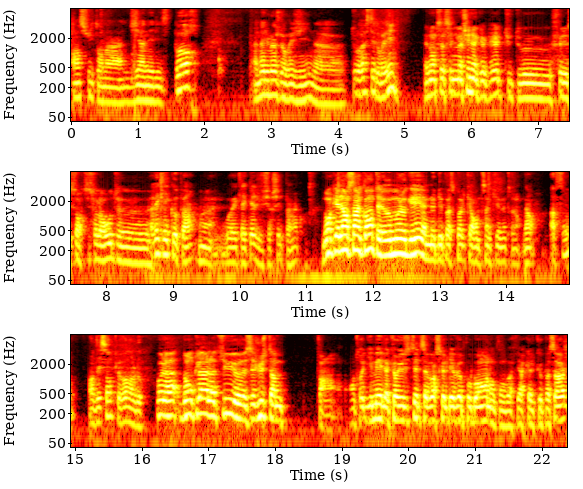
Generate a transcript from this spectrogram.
Ensuite, on a un Gianelli Sport, un allumage d'origine, euh, tout le reste est d'origine, Et donc ça c'est une machine avec laquelle tu te fais les sorties sur la route. euh, avec les copains, ouais. ou avec laquelle je vais chercher le pain. quoi. Donc elle est en 50, elle est homologuée, elle ne dépasse pas le 45 km/h. Non, à fond, en descente, le vent dans le dos. Voilà, donc là là-dessus euh, c'est juste un, enfin entre guillemets la curiosité de savoir ce qu'elle développe au banc, donc on va faire quelques passages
